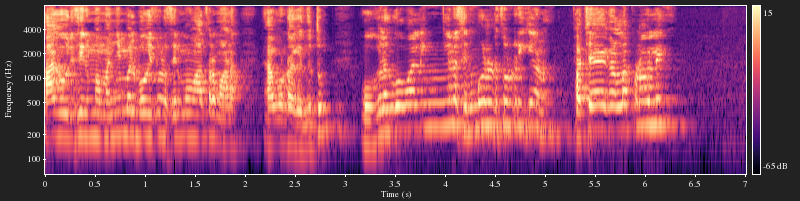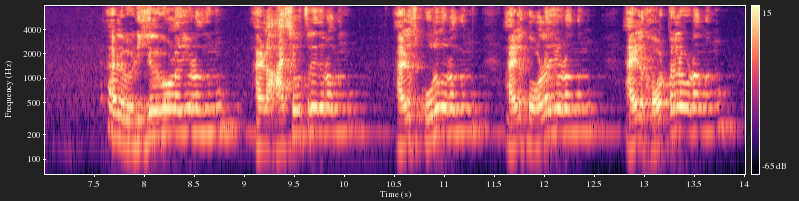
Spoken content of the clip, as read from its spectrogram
ആകെ ഒരു സിനിമ മഞ്ഞുമ്മൽ ബോയ്സ് എന്ന സിനിമ മാത്രമാണ് ലാഭം ഉണ്ടാക്കിയത് എന്നിട്ടും ഗോകുലം ഗോപാൽ ഇങ്ങനെ സിനിമകൾ എടുത്തുകൊണ്ടിരിക്കുകയാണ്. പച്ചയായ കള്ളപ്പണമല്ലേ? അയാൾ മെഡിക്കൽ കോളേജ് തുടങ്ങുന്നു. അയാൾ ആശുപത്രി തുടങ്ങുന്നു. അയാൾ സ്കൂൾ തുടങ്ങുന്നു. അയാൾ കോളേജ് തുടങ്ങുന്നു. അയാൾ ഹോട്ടൽ തുടങ്ങുന്നു.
